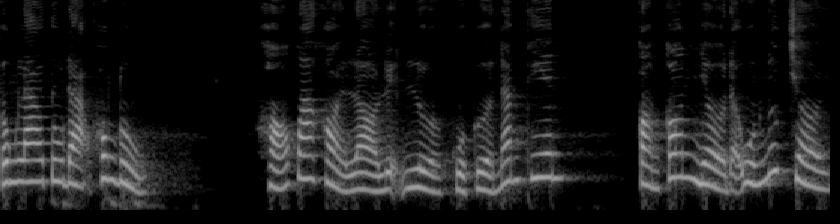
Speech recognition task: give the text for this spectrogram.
công lao tu đạo không đủ. Khó qua khỏi lò luyện lửa của cửa Nam Thiên, còn con nhờ đã uống nước trời,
